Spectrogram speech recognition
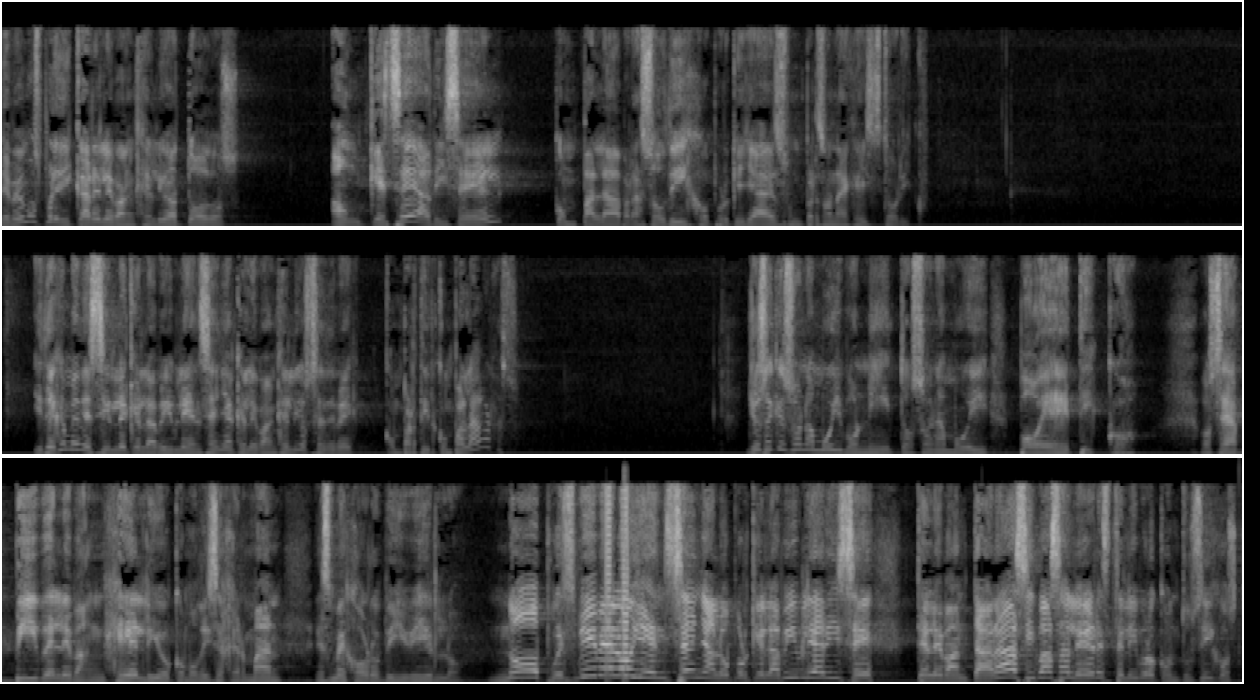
debemos predicar el Evangelio a todos, aunque sea, dice él, con palabras, o dijo, porque ya es un personaje histórico. Y déjeme decirle que la Biblia enseña que el Evangelio se debe compartir con palabras. Yo sé que suena muy bonito, suena muy poético, o sea, vive el Evangelio, como dice Germán, es mejor vivirlo. No, pues vívelo y enséñalo, porque la Biblia dice, te levantarás y vas a leer este libro con tus hijos.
